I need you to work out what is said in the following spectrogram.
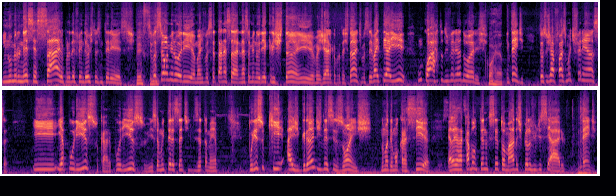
em número necessário para defender os seus interesses. Perfeito. Se você é uma minoria, mas você tá nessa, nessa minoria cristã aí, evangélica, protestante, você vai ter aí um quarto dos vereadores. Correto. Entende? Então isso já faz uma diferença. E, e é por isso, cara, por isso, isso é muito interessante de dizer também, é por isso que as grandes decisões numa democracia, elas acabam tendo que ser tomadas pelo judiciário, entende?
